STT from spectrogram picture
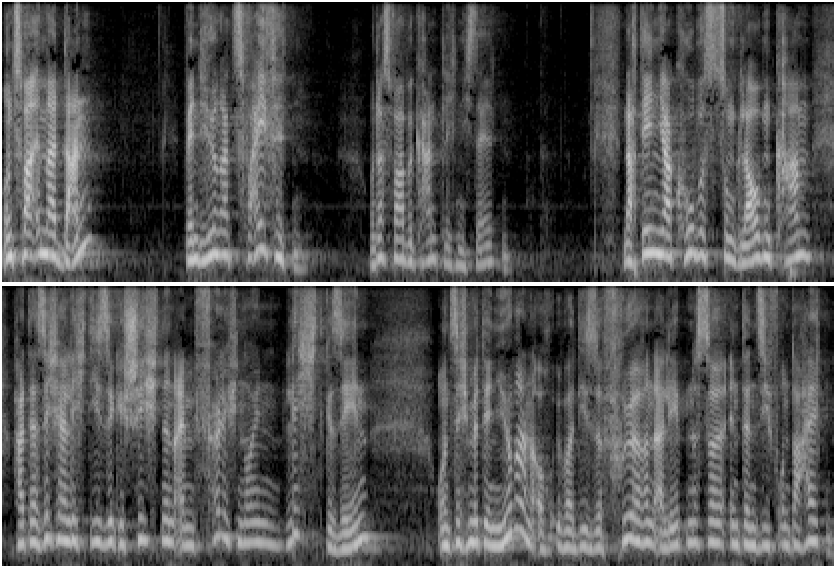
Und zwar immer dann, wenn die Jünger zweifelten. Und das war bekanntlich nicht selten. Nachdem Jakobus zum Glauben kam, hat er sicherlich diese Geschichten in einem völlig neuen Licht gesehen und sich mit den Jüngern auch über diese früheren Erlebnisse intensiv unterhalten.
